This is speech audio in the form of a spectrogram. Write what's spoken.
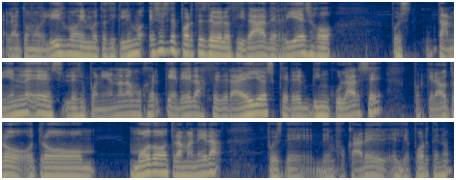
el automovilismo y el motociclismo, esos deportes de velocidad, de riesgo, pues también le, suponían a la mujer querer acceder a ellos, querer vincularse, porque era otro, otro modo, otra manera pues de, enfocar el, deporte, ¿no?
